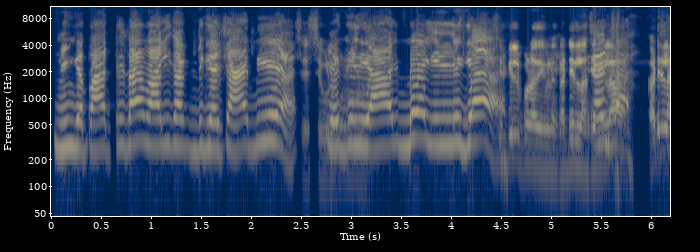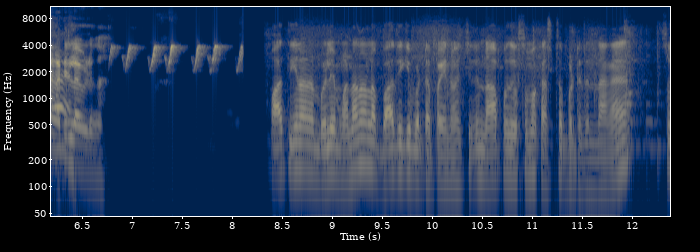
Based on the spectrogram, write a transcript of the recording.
நீங்க பார்த்துதான் வழிகாட்டுனீங்க சாமி. சரி சரி விடுங்க, எங்களுக்கு. யாருமே இல்லைங்க. கட்டிடலாம் கட்டிடலாம் கட்டிடலாம் விடுங்க. பார்த்தீங்கன்னா நம்மளே மனநல பாதிக்கப்பட்ட பையனை வச்சுட்டு நாற்பது வருஷமா கஷ்டப்பட்டு இருந்தாங்க. ஸோ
